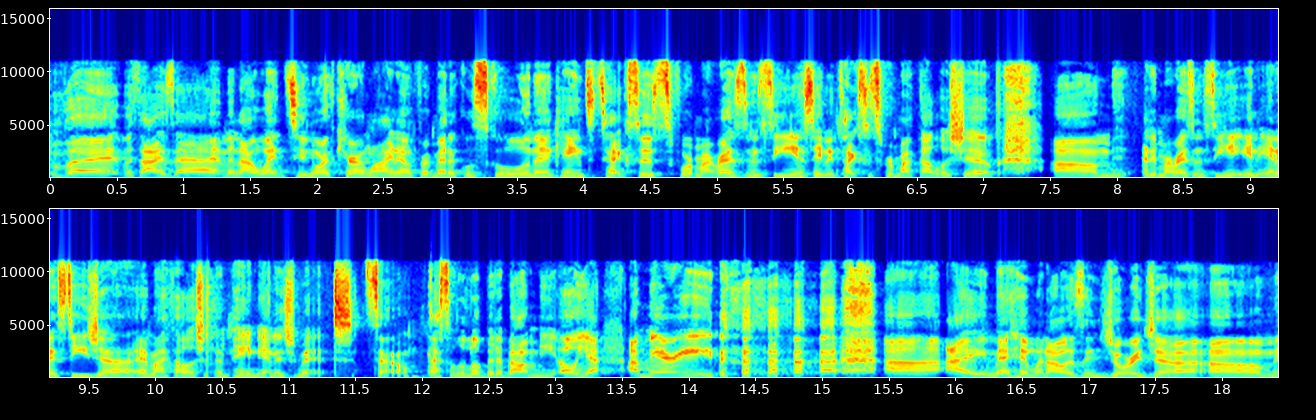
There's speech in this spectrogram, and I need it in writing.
but besides that, then I went to North Carolina for medical school and then came to Texas for my residency and stayed in Texas for my fellowship. Um, I did my residency in anesthesia and my fellowship in pain management. So that's a little bit about me. Oh, yeah, I'm married. uh, I met him when I was in Georgia um,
